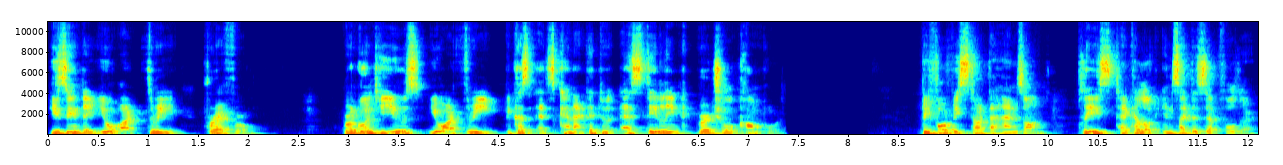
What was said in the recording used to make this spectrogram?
using the UART3 peripheral. We're going to use UART3 because it's connected to ST-Link virtual COM port. Before we start the hands-on, please take a look inside the zip folder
